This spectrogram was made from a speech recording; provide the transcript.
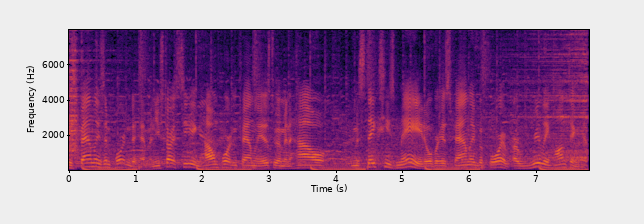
His family is important to him and you start seeing how important family is to him and how the mistakes he's made over his family before are really haunting him.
